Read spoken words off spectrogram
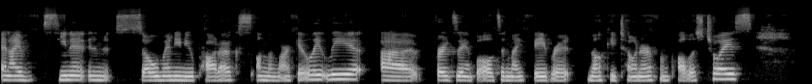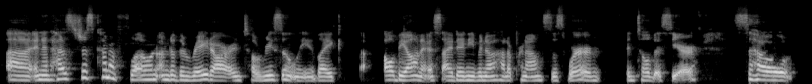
and I've seen it in so many new products on the market lately. Uh, for example, it's in my favorite Milky Toner from Paula's Choice. Uh, and it has just kind of flown under the radar until recently. Like, I'll be honest, I didn't even know how to pronounce this word until this year. So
